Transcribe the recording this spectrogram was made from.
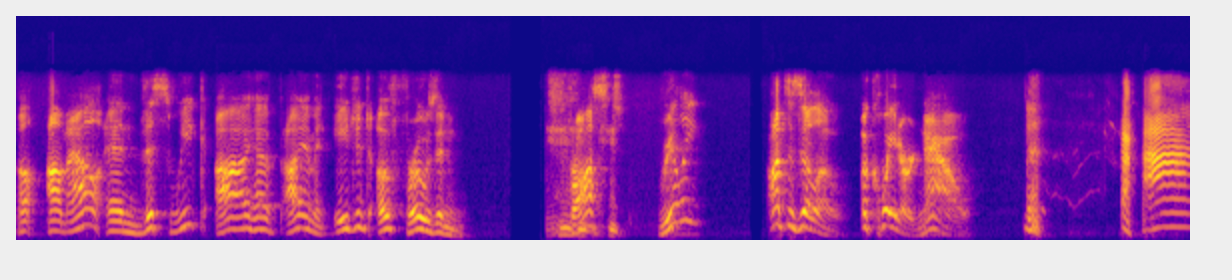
Well, I'm Al, and this week I have I am an agent of Frozen. Frost, really? Onto Zillow, Equator now. yeah,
